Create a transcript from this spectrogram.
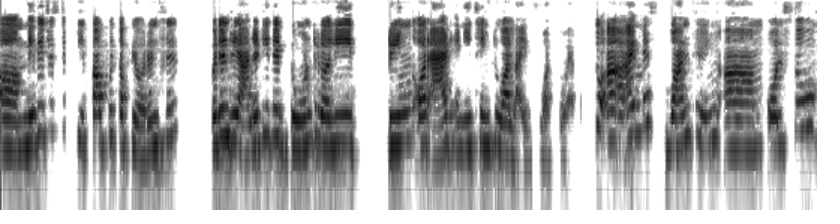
um, maybe just to keep up with appearances but in reality they don't really bring or add anything to our lives whatsoever. So uh, i missed one thing um, also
